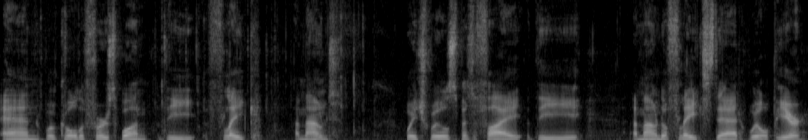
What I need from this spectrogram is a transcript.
and we'll call the first one the flake amount, which will specify the amount of flakes that will appear.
